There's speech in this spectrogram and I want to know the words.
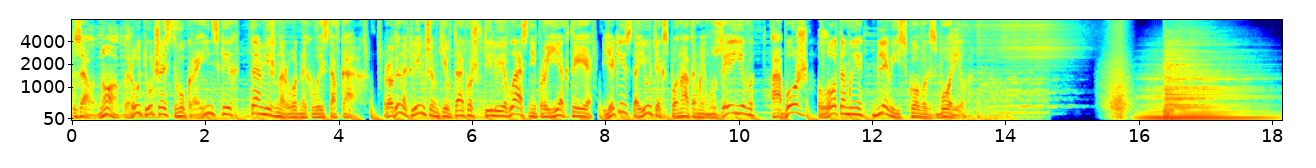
Заодно беруть участь в українських та міжнародних виставках. Родина Клімченків також втілює власні проєкти, які стають експонатами музеїв або ж лотами для військових зборів.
